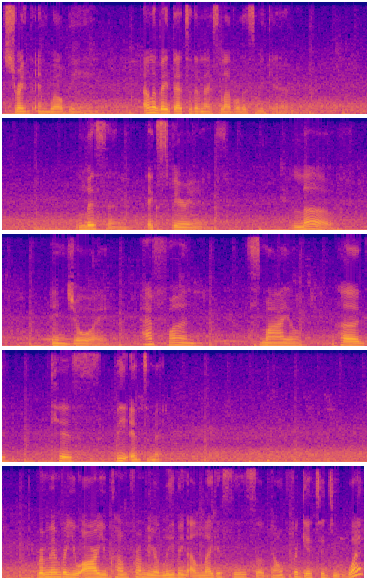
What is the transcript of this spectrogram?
strength and well being. Elevate that to the next level this weekend. Listen, experience, love, enjoy, have fun, smile hug, kiss, be intimate. Remember, you are, you come from, you're leaving a legacy, so don't forget to do what?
